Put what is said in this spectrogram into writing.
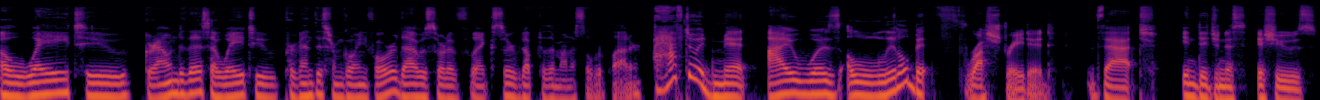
a way to ground this, a way to prevent this from going forward, that was sort of like served up to them on a silver platter. I have to admit, I was a little bit frustrated that indigenous issues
